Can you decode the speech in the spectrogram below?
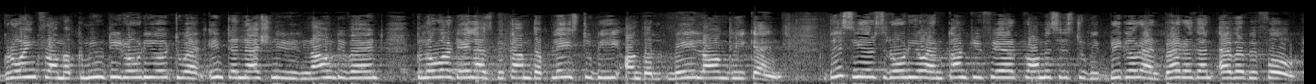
Growing from a community rodeo to an internationally renowned event, Cloverdale has become the place to be on the May long weekend. This year's Rodeo and Country Fair promises to be bigger and better than ever before,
